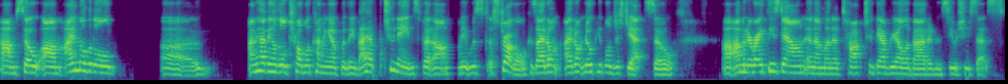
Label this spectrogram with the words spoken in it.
Um, so um, I'm a little, uh, I'm having a little trouble coming up with. Them. I have two names, but um, it was a struggle because I don't, I don't know people just yet. So uh, I'm going to write these down and I'm going to talk to Gabrielle about it and see what she says.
